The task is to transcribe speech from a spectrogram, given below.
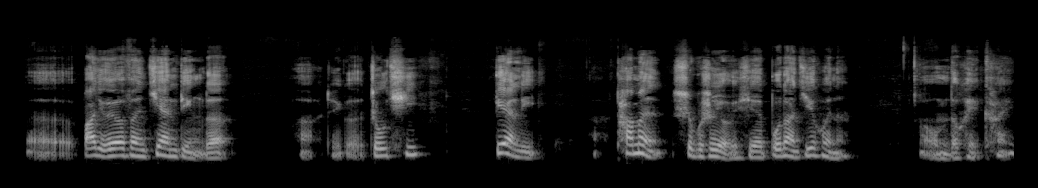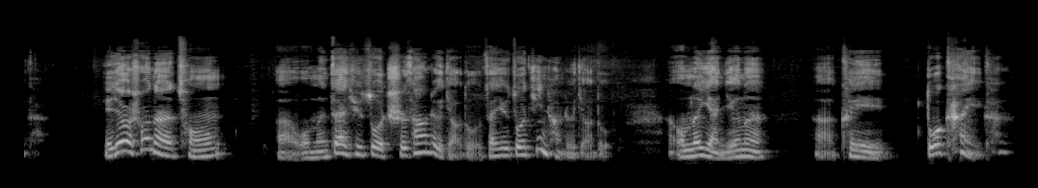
呃八九月份见顶的啊这个周期、电力啊，他们是不是有一些波段机会呢？啊，我们都可以看一看。也就是说呢，从啊我们再去做持仓这个角度，再去做进场这个角度，我们的眼睛呢啊可以多看一看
